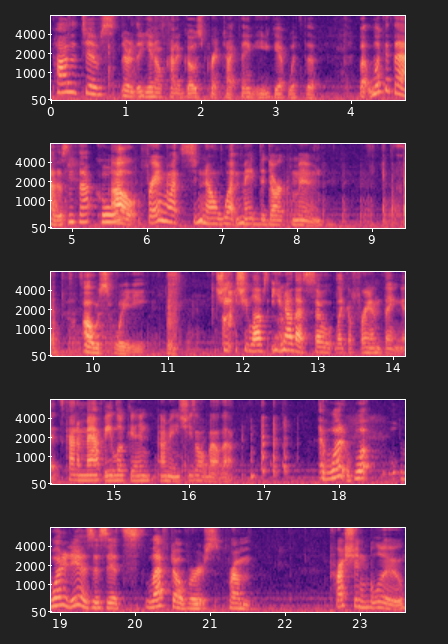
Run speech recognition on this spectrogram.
positives or the you know kind of ghost print type thing that you get with the but look at that isn't that cool Oh, Fran wants to know what made the dark moon. oh sweetie She she loves you know that's so like a Fran thing. It's kind of mappy looking. I mean, she's all about that. and what what what it is is it's leftovers from Prussian blue.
